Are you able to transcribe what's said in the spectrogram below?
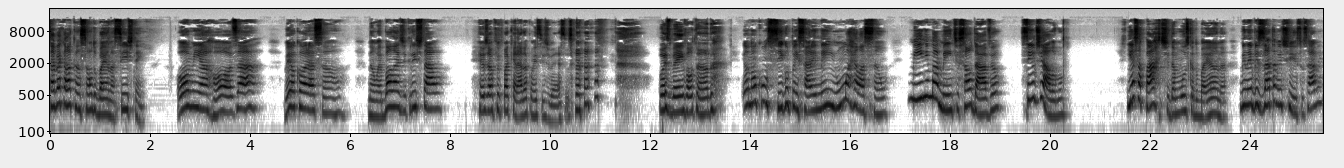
Sabe aquela canção do Baiana System? Ô oh, minha rosa, meu coração, não é bola de cristal. Eu já fui paquerada com esses versos. pois bem, voltando. Eu não consigo pensar em nenhuma relação minimamente saudável sem o diálogo. E essa parte da música do Baiana me lembra exatamente isso, sabe?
